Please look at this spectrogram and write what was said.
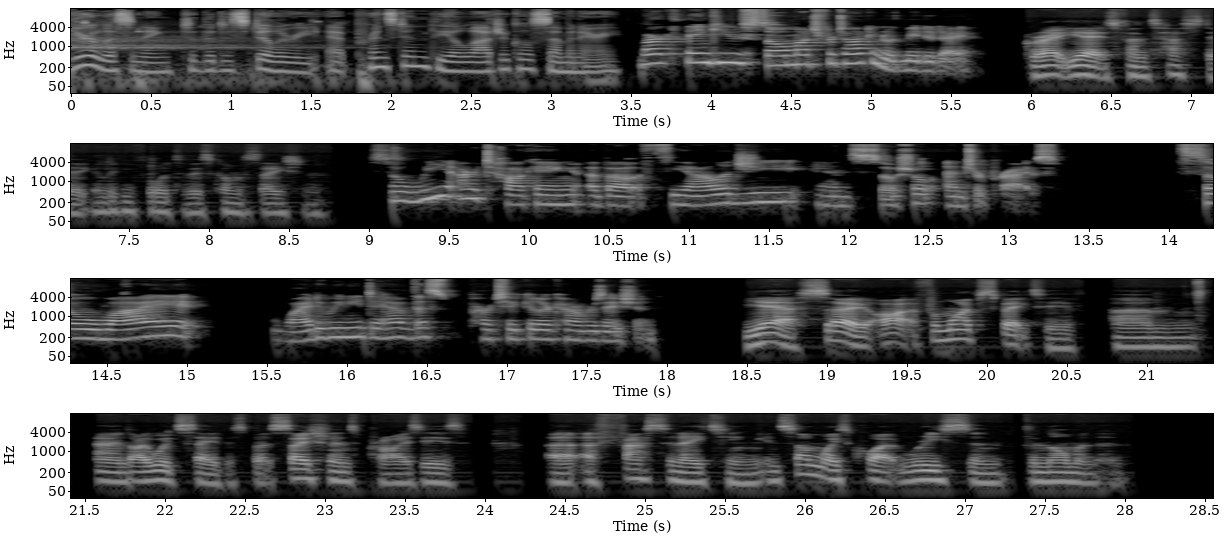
You're listening to The Distillery at Princeton Theological Seminary. Mark, thank you so much for talking with me today. Great. Yeah, it's fantastic. I'm looking forward to this conversation. So, we are talking about theology and social enterprise. So, why why do we need to have this particular conversation? Yeah, so I, from my perspective, um, and I would say this, but social enterprise is a fascinating, in some ways, quite recent phenomenon.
